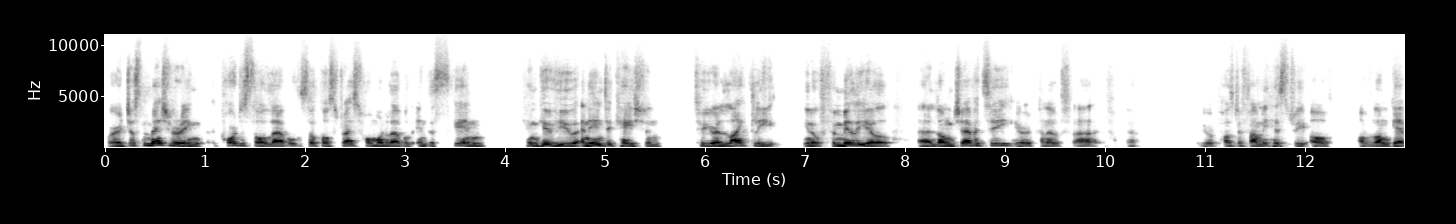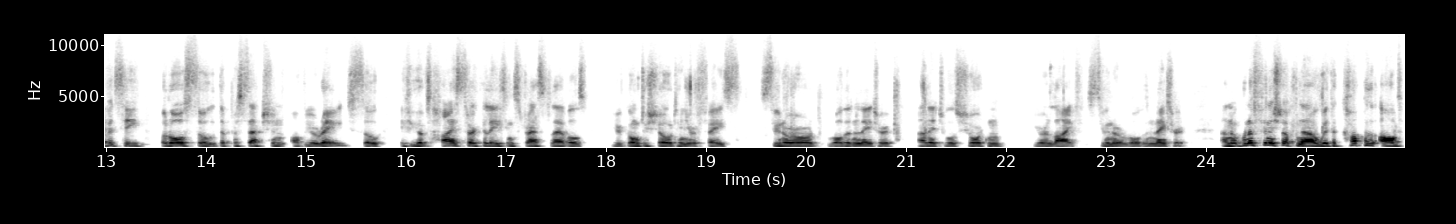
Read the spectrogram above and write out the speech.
where just measuring cortisol level, so-called stress hormone level in the skin, can give you an indication to your likely, you know, familial uh, longevity, your kind of uh, uh your positive family history of of longevity, but also the perception of your age. So if you have high circulating stress levels, you're going to show it in your face sooner rather than later, and it will shorten your life sooner rather than later. And I'm going to finish up now with a couple of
